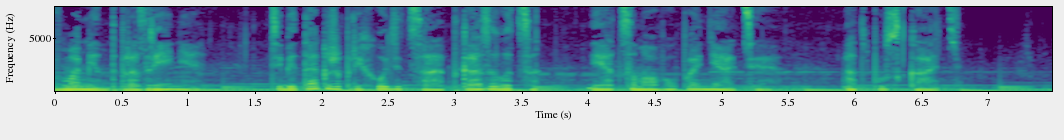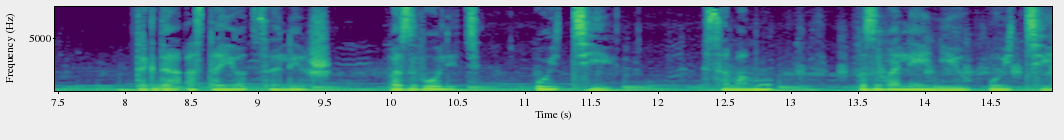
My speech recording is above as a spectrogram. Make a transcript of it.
В момент прозрения тебе также приходится отказываться и от самого понятия «отпускать». Тогда остается лишь позволить уйти, самому позволению уйти.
